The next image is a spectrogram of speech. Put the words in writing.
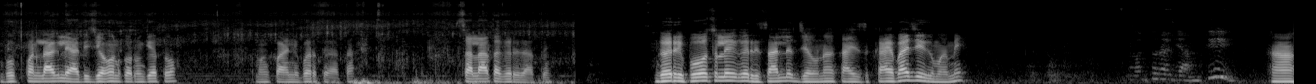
भूक पण लागली आधी जेवण करून घेतो. मग पाणी भरतोय आता. चला आता घरी जातोय. घरी पोहोचलोय घरी चाललेत जेवण काय काय आहे ग मामी? हा.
